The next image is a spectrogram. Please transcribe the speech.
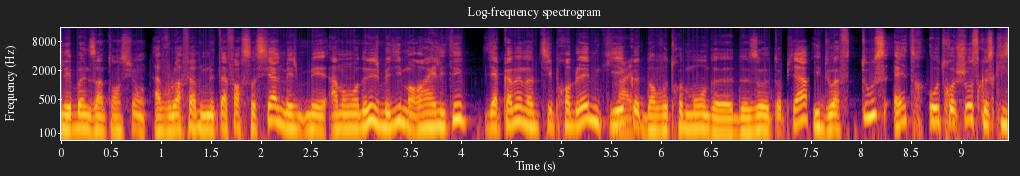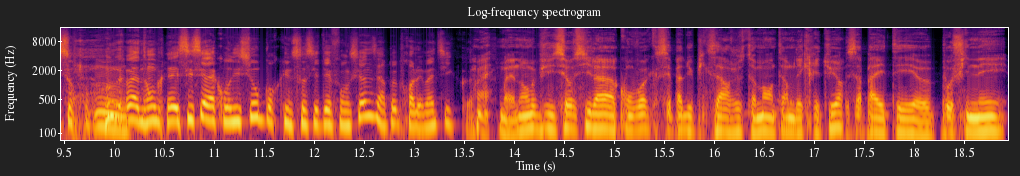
les bonnes intentions à vouloir faire une métaphore sociale, mais, mais à un moment donné, je me dis, mais en réalité, il y a quand même un petit problème qui est Ouais. que dans votre monde de Zootopia, ils doivent tous être autre chose que ce qu'ils sont. Mm. Donc, si c'est la condition pour qu'une société fonctionne, c'est un peu problématique. Quoi. Ouais, ouais, non, mais puis c'est aussi là qu'on voit que c'est pas du Pixar justement en termes d'écriture. Ça n'a pas été euh, peaufiné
